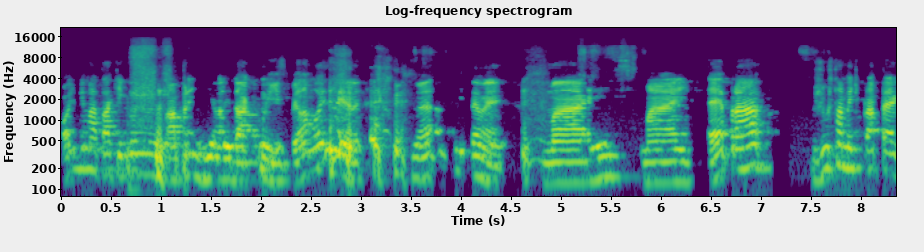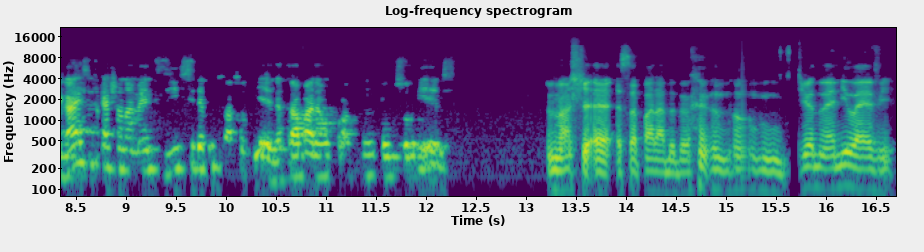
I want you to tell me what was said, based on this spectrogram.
pode me matar aqui que eu não aprendi a lidar com isso, pelo amor de Deus, né? Não é assim também. Mas, mas é para justamente para pegar esses questionamentos e se debruçar sobre eles, né? Trabalhar um, um pouco sobre eles. Mas é, essa parada do um dia não é me leve,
